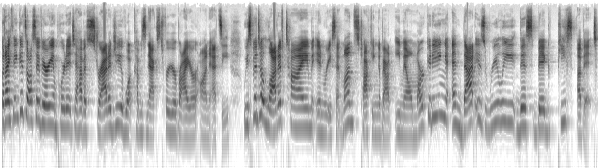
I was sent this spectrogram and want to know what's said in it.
But I think it's also very important to have a strategy of what comes next for your buyer on Etsy. We spent a lot of time in recent months talking about email marketing, and that is really this big piece of it.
